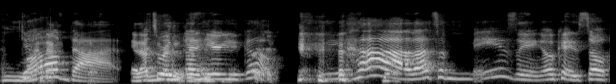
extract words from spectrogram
I love yeah, that. And that's and where then, and here you go. yeah, that's amazing. Okay, so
